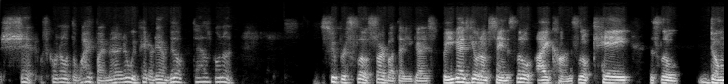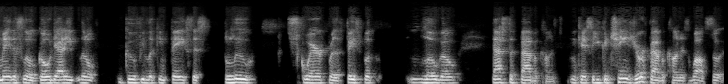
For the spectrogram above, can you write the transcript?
Shit, what's going on with the Wi-Fi, man? I know we paid our damn bill. What the hell's going on? Super slow. Sorry about that, you guys. But you guys get what I'm saying. This little icon, this little K, this little domain, this little GoDaddy little goofy looking face, this blue square for the Facebook logo. That's the favicon. Okay, so you can change your favicon as well. So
